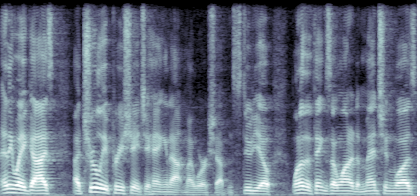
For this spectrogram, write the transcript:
Anyway, guys, I truly appreciate you hanging out in my workshop and studio. One of the things I wanted to mention was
